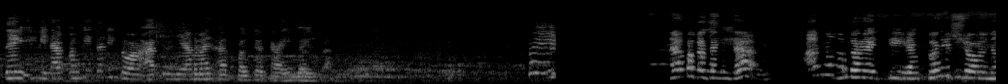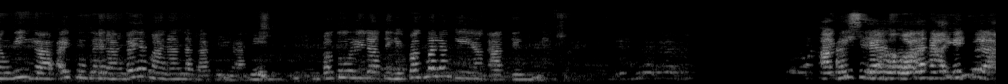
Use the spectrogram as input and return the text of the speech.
dahil ipinapakita nito ang ating yaman at pagkakaiba-iba. Napakaganda! Ang mga variety at kondisyon ng wika ay tunay ng kayamanan ng ating lahi. Patuloy natin ipagmalaki ang ating wika. Ang isinagawa namin mula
